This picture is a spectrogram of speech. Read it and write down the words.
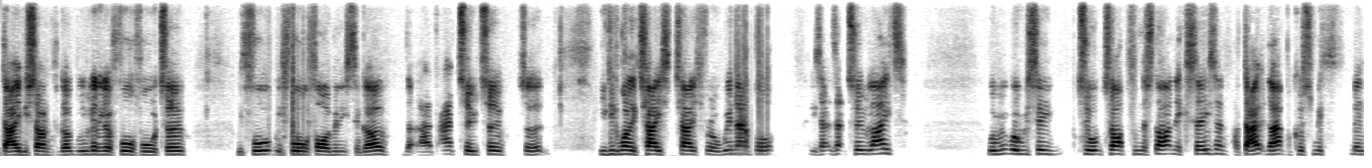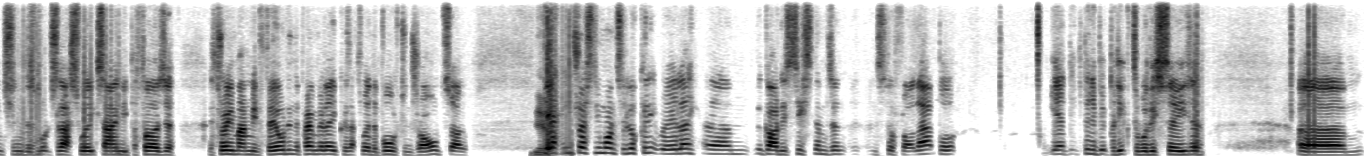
Davis on. We were going to go 4 4 2 with four, with four or five minutes to go at, at 2 2. So that he did want to chase chase for a winner, but is that, is that too late? Will we, will we see two up top from the start next season? I doubt that because Smith mentioned as much last week saying he prefers a, a three man midfield in the Premier League because that's where the ball's controlled. So, yeah. yeah. interesting one to look at it really um, regarding systems and, and stuff like that. But yeah, it's been a bit predictable this season. Um,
